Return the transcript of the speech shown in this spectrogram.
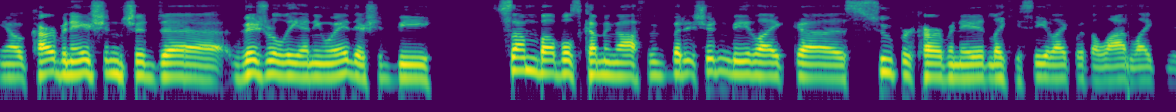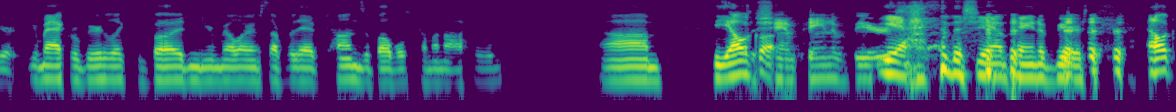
you know, carbonation should uh, visually anyway. There should be some bubbles coming off of, but it shouldn't be like uh, super carbonated like you see like with a lot of like your your macro beers like your Bud and your Miller and stuff where they have tons of bubbles coming off of them. Um, the alcohol champagne of beers. Yeah, the champagne of beers. Al-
